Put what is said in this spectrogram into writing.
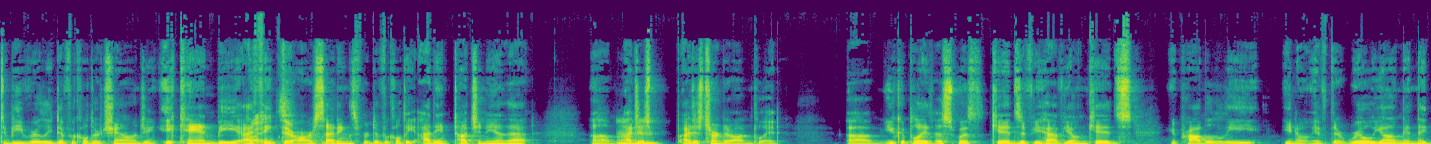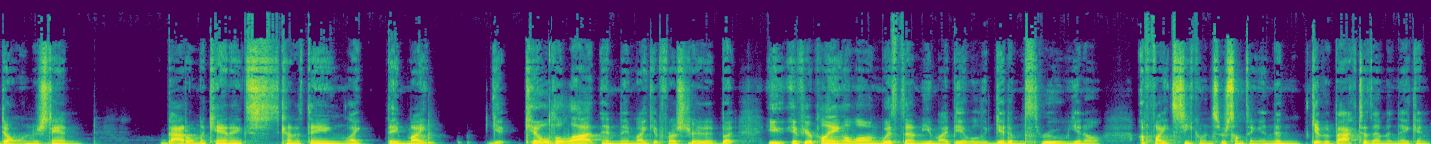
to be really difficult or challenging. It can be. I think there are settings for difficulty. I didn't touch any of that. Um, I just Mm-hmm. I just turned it on and played. Um, you could play this with kids if you have young kids. You probably you know if they're real young and they don't understand battle mechanics kind of thing, like they might get killed a lot and they might get frustrated. But you, if you're playing along with them, you might be able to get them through, you know, a fight sequence or something, and then give it back to them, and they can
